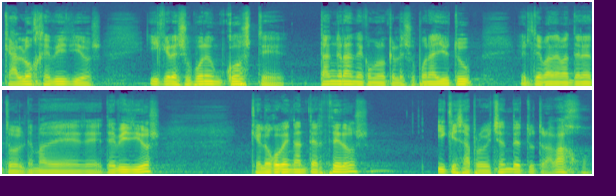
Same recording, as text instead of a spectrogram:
que aloje vídeos y que le supone un coste tan grande como lo que le supone a YouTube el tema de mantener todo el tema de, vídeos, que luego vengan terceros y que se aprovechen de tu trabajo.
